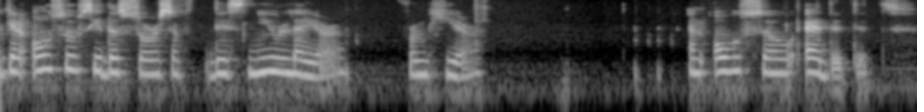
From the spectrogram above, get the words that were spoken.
We can also see the source of this new layer from here and also edit it.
